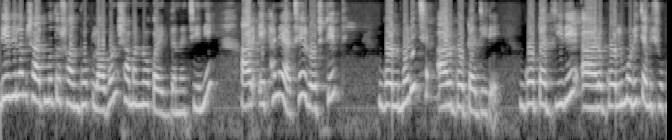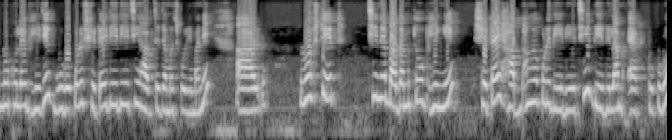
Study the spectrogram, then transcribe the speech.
দিয়ে দিলাম স্বাদ মতো সন্ধক লবণ, সামান্য কয়েক দানা চিনি। আর এখানে আছে রোস্টেড গোলমরিচ আর গোটা জিরে। গোটা জিরে আর গোলমরিচ আমি শুকনো খোলায় ভেজে গুঁড়ো করে সেটাই দিয়ে দিয়েছি হাফ চা চামচ পরিমাণে। আর রোস্টেড চিনে বাদামকেও ভেঙে সেটাই হাফ ভাঙা করে দিয়ে দিয়েছি, দিয়ে দিলাম এক টুকরো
